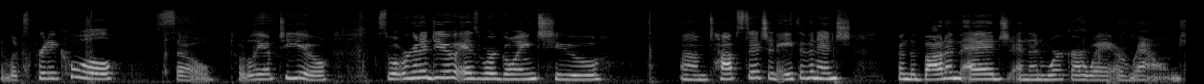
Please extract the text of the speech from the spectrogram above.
it looks pretty cool. So totally up to you. So what we're gonna do is we're going to um, top stitch an eighth of an inch from the bottom edge and then work our way around.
